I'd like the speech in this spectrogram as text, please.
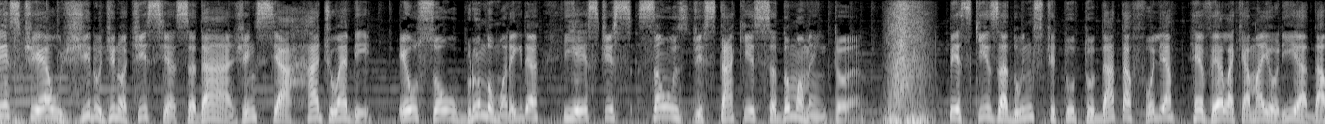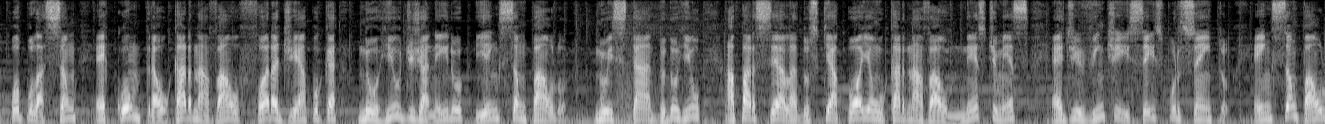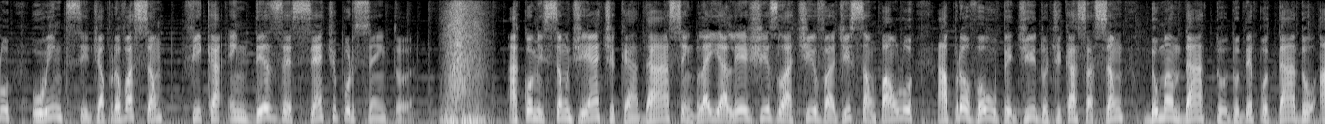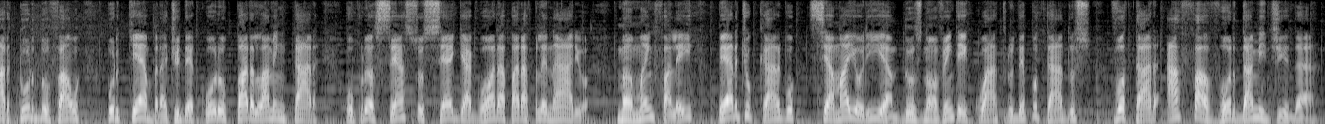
Este é o Giro de Notícias da agência Rádio Web. Eu sou o Bruno Moreira e estes são os destaques do momento. Pesquisa do Instituto Datafolha revela que a maioria da população é contra o carnaval fora de época no Rio de Janeiro e em São Paulo. No estado do Rio, a parcela dos que apoiam o carnaval neste mês é de 26%. Em São Paulo, o índice de aprovação fica em 17%. A Comissão de Ética da Assembleia Legislativa de São Paulo aprovou o pedido de cassação do mandato do deputado Arthur Duval por quebra de decoro parlamentar. O processo segue agora para plenário. Mamãe Falei perde o cargo se a maioria dos 94 deputados votar a favor da medida.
